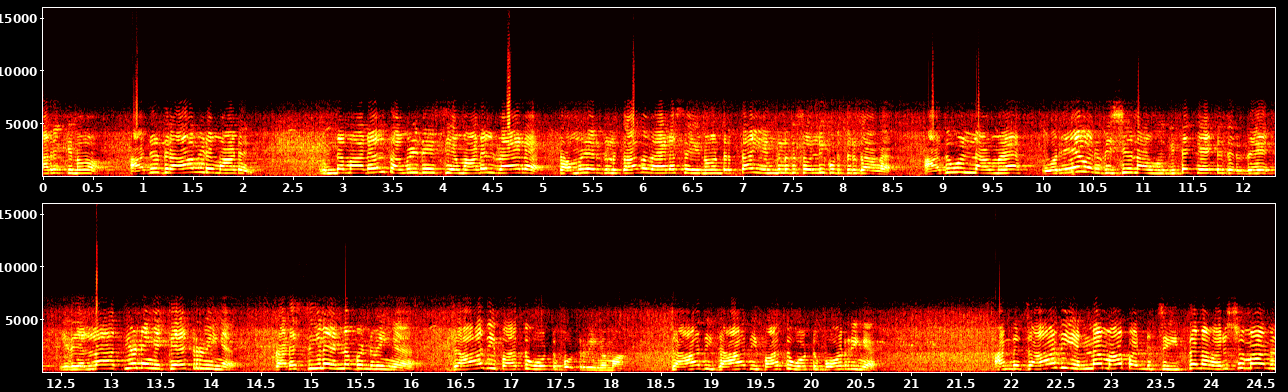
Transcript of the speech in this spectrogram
மறைக்கணும். அது திராவிட மாடல். இந்த மாடல் தமிழ் தேசிய மாடல் வேற. தமிழர்களுக்காக வேலை செய்யணுன்றது தான் எங்களுக்கு சொல்லி கொடுத்துருக்காங்க. அதுவும் இல்லாம ஒரே ஒரு விஷயம் நான் உங்ககிட்ட கேட்டுக்கிறது. இது எல்லாத்தையும் நீங்க கேட்டுருவீங்க. கடைசியில என்ன பண்ணுவீங்க? ஜாதி பார்த்து ஓட்டு போட்டுருவீங்கம்மா. ஜாதி ஜாதி பார்த்து ஓட்டு போடுறீங்க. அந்த ஜாதி என்னம்மா பண்ணுச்சு? இத்தனை வருஷமா அந்த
